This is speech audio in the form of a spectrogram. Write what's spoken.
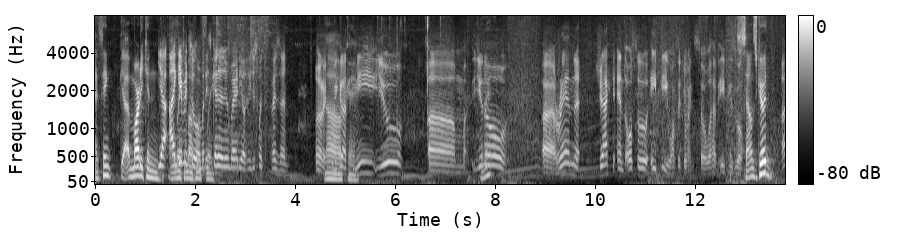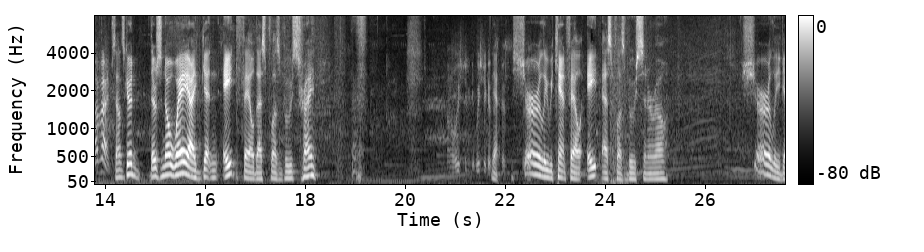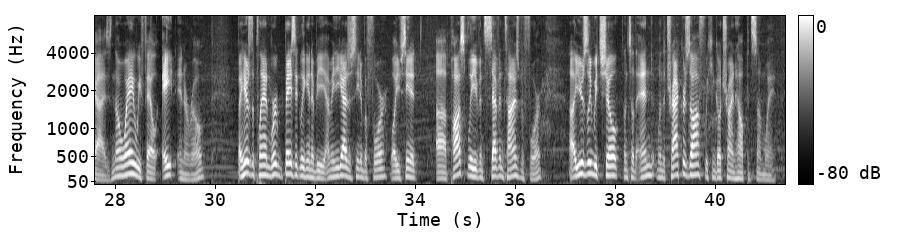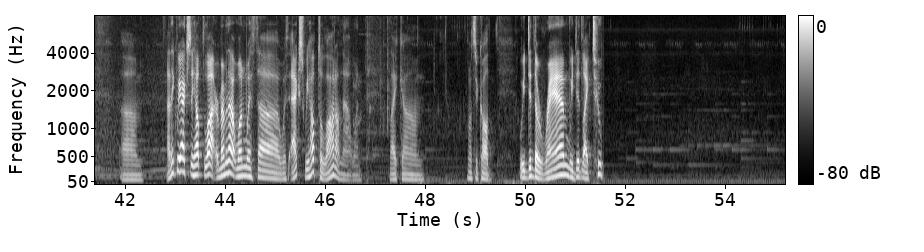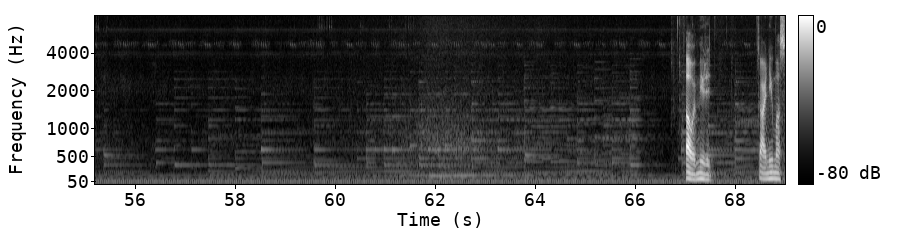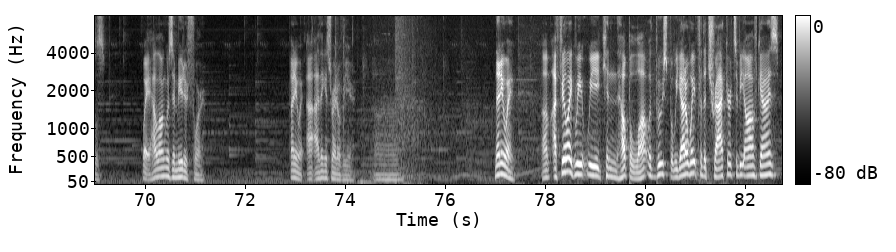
I think uh, Marty can Yeah, I link gave it him to up, him, but he's getting a new radio. He just went to prison. Alright, Ah, we got okay. me, you, um, you Alright. know, uh, Ren, Jack, and also AP wants to join, so we'll have AP as well. Sounds good. Alright. Sounds good. There's no way I get an 8 failed S plus boost, right? Oh, we should we should get Yeah. this. Surely we can't fail eight S plus boosts in a row. Surely, guys. No way we fail 8 in a row. But here's the plan. We're basically going to be... I mean, you guys have seen it before. Well, you've seen it uh, possibly even seven times before. Uh, usually we chill until the end. When the tracker's off, we can go try and help in some way. Um, I think we actually helped a lot. Remember that one with uh, with X? We helped a lot on that one. Like, um, what's it called? We did the ram. We did like two Oh, it muted. Sorry, new muscles. Wait, how long was it muted for? Anyway, I, I think it's right over here. Um, anyway, um, I feel like we, we can help a lot with boost, but we gotta wait for the tracker to be off, guys.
